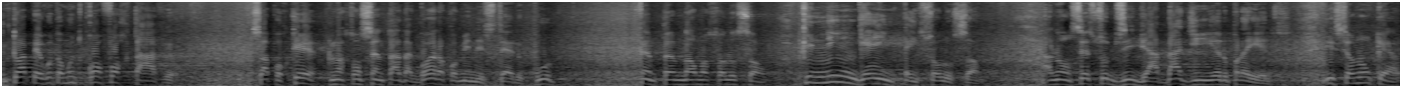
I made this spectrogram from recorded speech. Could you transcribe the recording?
Então é uma pergunta muito confortável. Sabe por quê? Porque nós estamos sentados agora com o Ministério Público tentando dar uma solução. Porque ninguém tem solução, a não ser subsidiar, dar dinheiro para eles. Isso eu não quero.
